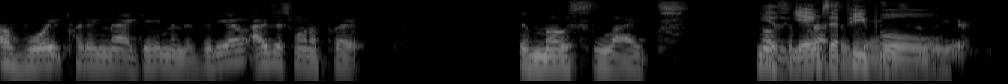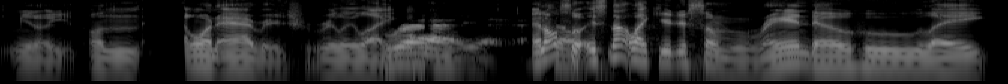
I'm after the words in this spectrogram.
avoid putting that game in the video. I just want to put the most liked, Yeah, most the games that people, you know, on on average really like. Right. Yeah. yeah. And also, So- it's not like you're just some rando who like.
